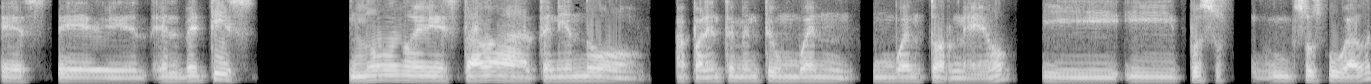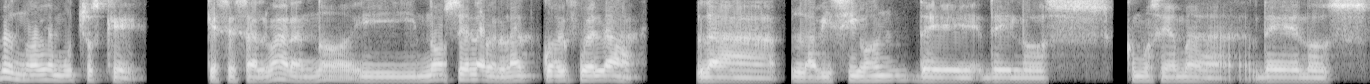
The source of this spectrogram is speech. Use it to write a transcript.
este, el, Betis no estaba teniendo aparentemente un buen, un buen torneo y, y pues sus, sus, jugadores no había muchos que, que se salvaran, ¿no? Y no sé la verdad cuál fue la, la, la visión de, de los, ¿cómo se llama? De los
